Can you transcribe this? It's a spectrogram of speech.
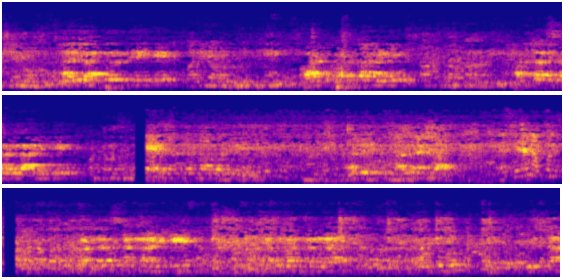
మరియు అభివృద్ధికి పాటుపడతానని పట్టణ సంఘానికి పట్టణ సంఘానికి అనుబంధంగా ఉంటూ జిల్లా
